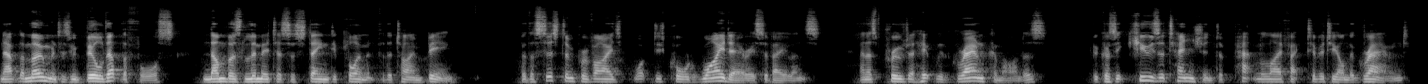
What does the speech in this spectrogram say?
Now, at the moment, as we build up the force, numbers limit a sustained deployment for the time being. But the system provides what is called wide area surveillance and has proved a hit with ground commanders because it cues attention to pattern life activity on the ground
